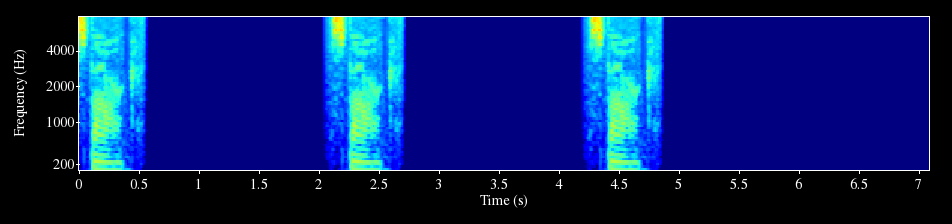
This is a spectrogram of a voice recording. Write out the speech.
spark. Spark. Spark.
